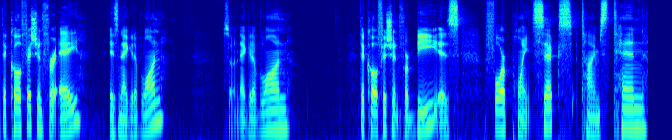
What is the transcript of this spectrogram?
The coefficient for a is negative 1, so negative 1. The coefficient for b is 4.6 times 10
